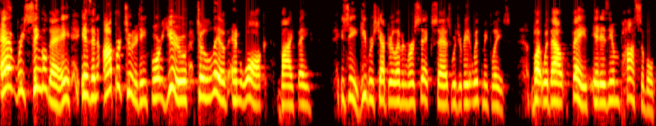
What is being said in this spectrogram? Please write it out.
every single day is an opportunity for you to live and walk by faith. You see, Hebrews chapter 11 verse 6 says, would you read it with me please? But without faith it is impossible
